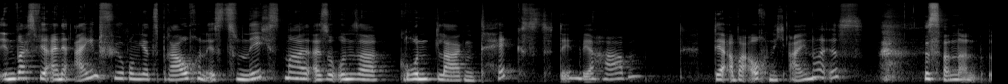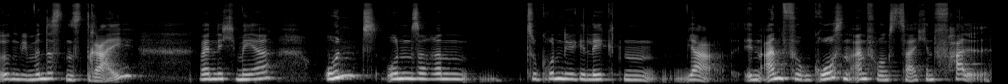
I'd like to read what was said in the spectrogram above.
in was wir eine Einführung jetzt brauchen, ist zunächst mal also unser Grundlagentext, den wir haben, der aber auch nicht einer ist, sondern irgendwie mindestens drei, wenn nicht mehr, und unseren zugrunde gelegten, ja, in Anführung, großen Anführungszeichen Fall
